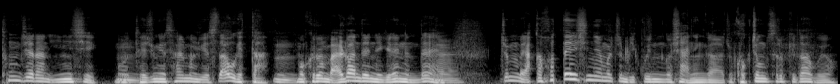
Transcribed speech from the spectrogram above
통제란 인식, 뭐 음. 대중의 삶을 위해 싸우겠다. 음. 뭐 그런 말도 안 되는 얘기를 했는데 네. 좀 약간 헛된 신념을 좀 믿고 있는 것이 아닌가 좀 걱정스럽기도 하고요.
